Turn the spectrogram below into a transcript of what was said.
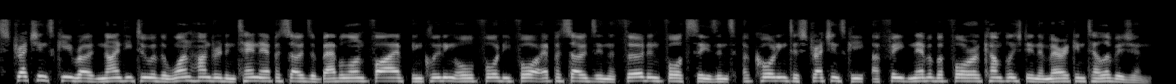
Straczynski wrote 92 of the 110 episodes of Babylon 5, including all 44 episodes in the third and fourth seasons, according to Straczynski, a feat never before accomplished in American television.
